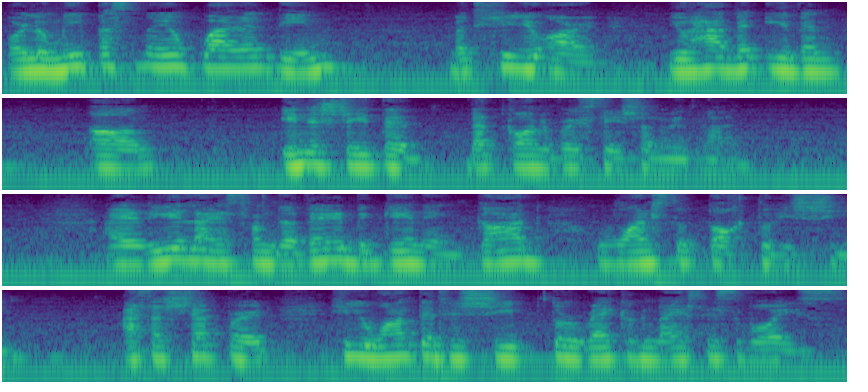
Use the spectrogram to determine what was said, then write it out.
Or lumipas na yung quarantine, but here you are, you haven't even um, initiated that conversation with God. I realized from the very beginning, God wants to talk to his sheep. As a shepherd, he wanted his sheep to recognize his voice.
